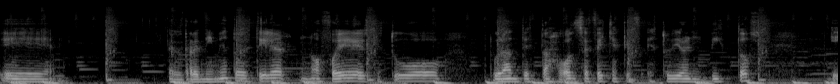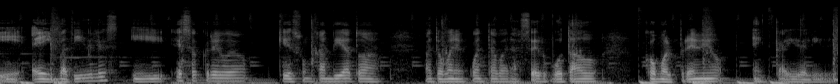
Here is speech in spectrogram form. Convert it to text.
eh, el rendimiento de Steelers no fue el que estuvo durante estas 11 fechas que estuvieron invictos e imbatibles y eso creo que es un candidato a, tomar en cuenta para ser votado como el premio en caída libre.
